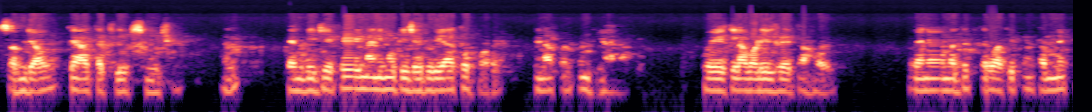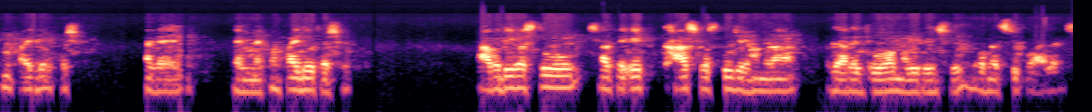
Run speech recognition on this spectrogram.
સમજાવો કે આ તકલીફ શું છે. તેમની જે કંઈ નાની મોટી જરૂરિયાતો હોય, એના પર પણ ધ્યાન આપો. કોઈ એકલા વડીલ રહેતા હોય, તો એને મદદ કરવાથી પણ તમને પણ ફાયદો થશે. અને એમને પણ ફાયદો થશે. આ બધી વસ્તુઓ સાથે એક ખાસ વસ્તુ જે હમણાં વધારે જોવા મળી રહી છે ડોમેસ્ટિક વાયલન્સ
